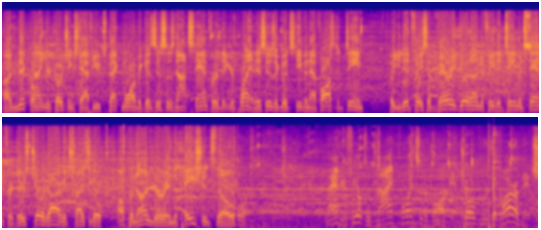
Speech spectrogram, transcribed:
uh, Nickel. behind your coaching staff, you expect more because this is not Stanford that you're playing. This is a good Stephen F. Austin team, but you did face a very good undefeated team in Stanford. There's Cohadarevic tries to go up and under, and the patience though. Landry Fields with nine points in the ball game. Cohadarevic.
